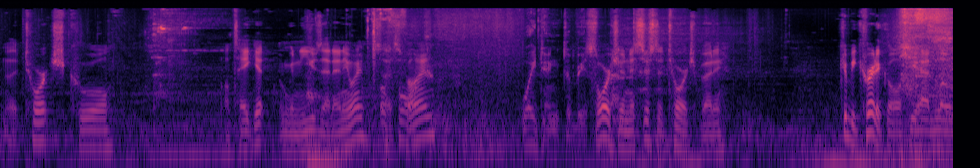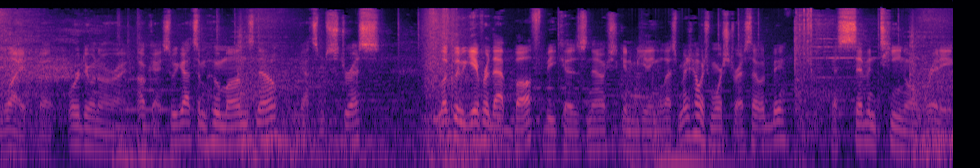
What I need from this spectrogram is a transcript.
Another torch. Cool. I'll take it. I'm gonna use that anyway, so that's fine. Waiting to be Fortune, it's just a torch, buddy. Could be critical if you had low light, but we're doing alright. Okay, so we got some humans now. We got some stress. Luckily, we gave her that buff because now she's going to be getting less. Imagine how much more stress that would be. Got 17 already.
